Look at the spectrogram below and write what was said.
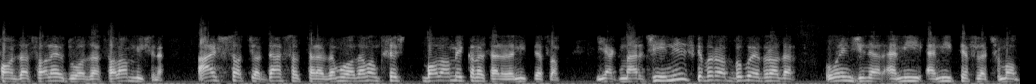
15 ساله و 12 ساله میشنه 8 ساعت یا 10 ساعت سر از آدم هم خشت بالا می‌کنه سر از طفل یک مرجعی نیست که برای بگو برادر او انجینر امی امی طفل شما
